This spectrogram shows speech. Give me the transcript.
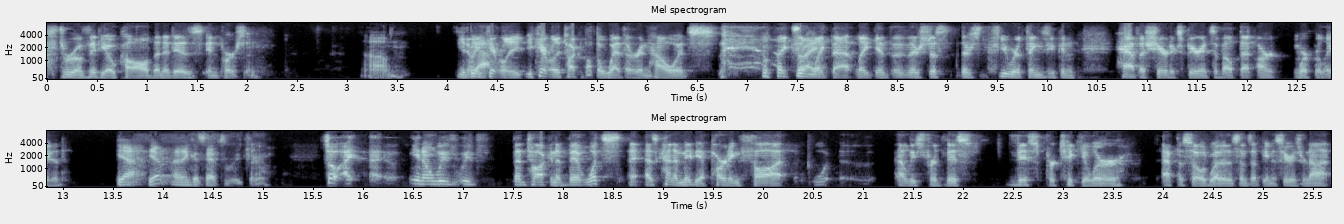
through a video call than it is in person. Um, you know, yeah. you can't really you can't really talk about the weather and how it's like something Right. like that. Like it, there's just there's fewer things you can have a shared experience about that aren't work related. Yeah. Yep. I think it's absolutely true. So I, I, you know, we've we've been talking a bit. What's as kind of maybe a parting thought, at least for this this particular episode, whether this ends up being a series or not.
